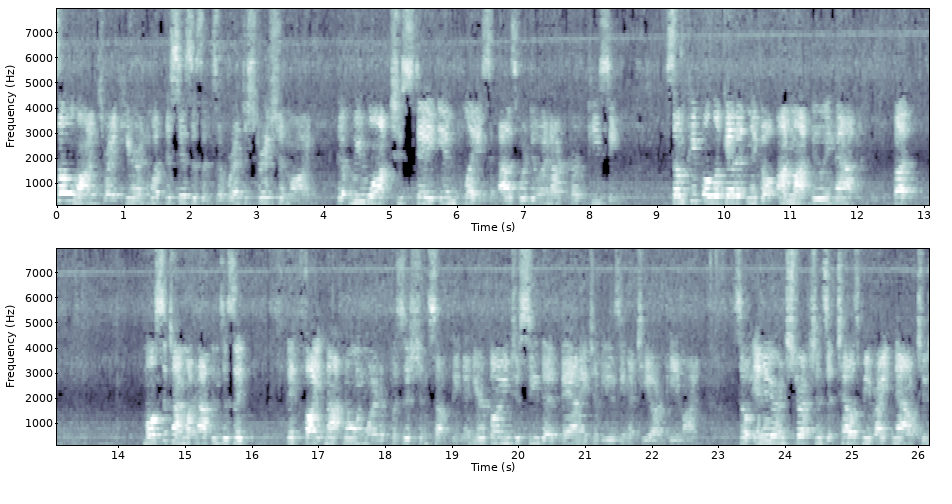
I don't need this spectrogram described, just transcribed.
sew lines right here and what this is is it's a registration line that we want to stay in place as we're doing our curved piecing. Some people look at it and they go, I'm not doing that. But most of the time what happens is they, they fight not knowing where to position something. And you're going to see the advantage of using a TRP line. So in your instructions, it tells me right now to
